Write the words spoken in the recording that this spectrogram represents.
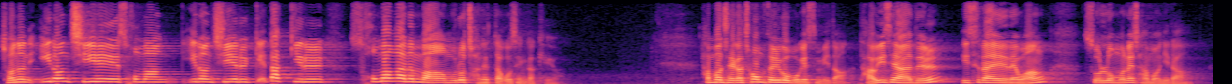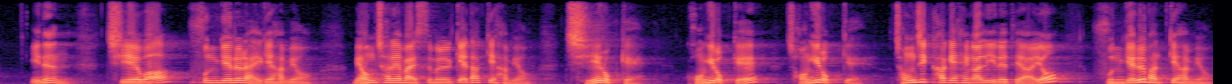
저는 이런 지혜의 소망, 이런 지혜를 깨닫기를 소망하는 마음으로 전했다고 생각해요. 한번 제가 처음부터 읽어보겠습니다. 다윗의 아들 이스라엘의 왕 솔로몬의 자언이라 이는 지혜와 훈계를 알게 하며 명찰의 말씀을 깨닫게 하며 지혜롭게 공의롭게 정의롭게 정직하게 행할 일에 대하여 훈계를 받게 하며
